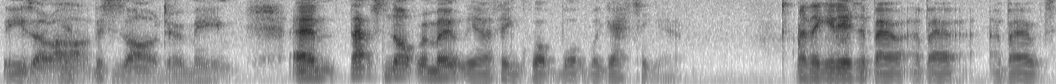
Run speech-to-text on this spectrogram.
these are our this is our domain. Um, that's not remotely, I think, what what we're getting at. I think it is about about about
